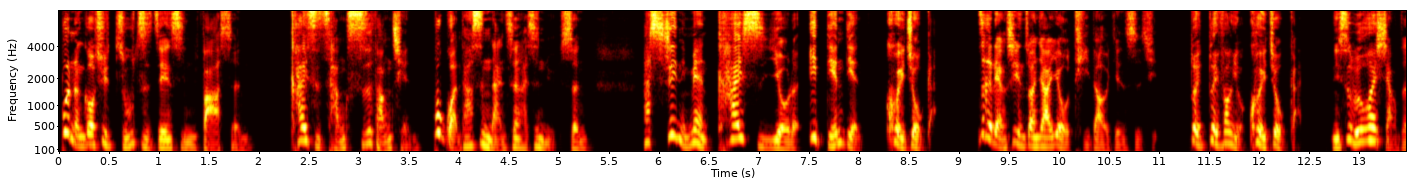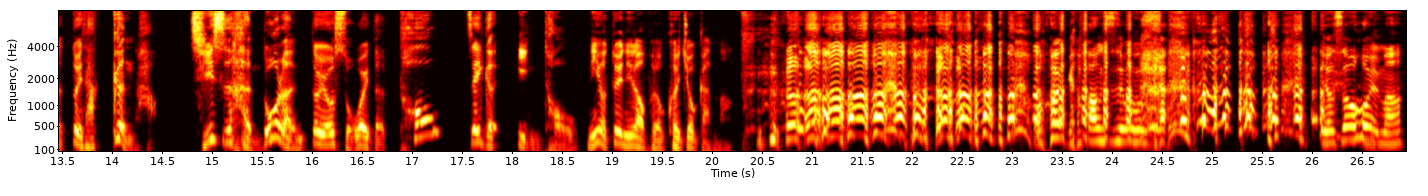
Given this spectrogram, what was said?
不能够去阻止这件事情发生。开始藏私房钱，不管他是男生还是女生，他心里面开始有了一点点愧疚感。这个两性专家又有提到一件事情，对对方有愧疚感，你是不是会想着对他更好？其实很多人都有所谓的偷。这个瘾头，你有对你老婆有愧疚感吗？我换个方式问看，有时候会吗？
